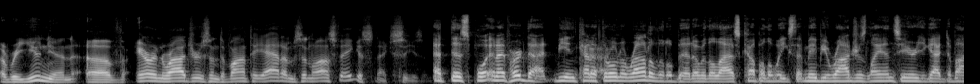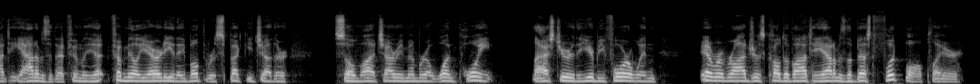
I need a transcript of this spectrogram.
a reunion of Aaron Rodgers and Davante Adams in Las Vegas next season? At this point, and I've heard that being kind of thrown around a little bit over the last couple of weeks that maybe Rodgers lands here. You got Davante Adams with that familiarity. They both respect each other so much. I remember at one point last year or the year before when Aaron Rodgers called Davante Adams the best football player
